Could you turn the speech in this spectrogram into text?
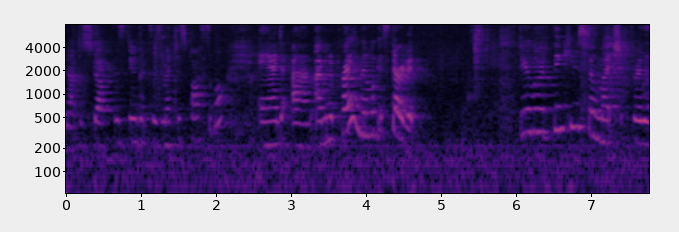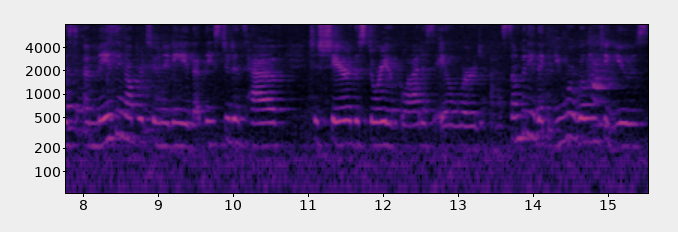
not distract the students as much as possible. And um, I'm going to pray and then we'll get started. Dear Lord, thank you so much for this amazing opportunity that these students have to share the story of Gladys Aylward, uh, somebody that you were willing to use.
